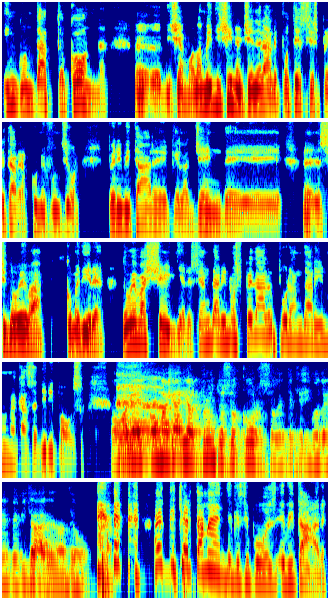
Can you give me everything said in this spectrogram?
in contatto con eh, diciamo, la medicina generale potesse espletare alcune funzioni per evitare che la gente eh, si doveva come dire, doveva scegliere se andare in ospedale oppure andare in una casa di riposo. O magari, eh, o magari al pronto soccorso che, si potrebbe evitare tante volte. certamente che si può evitare.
